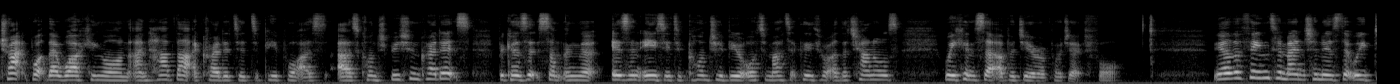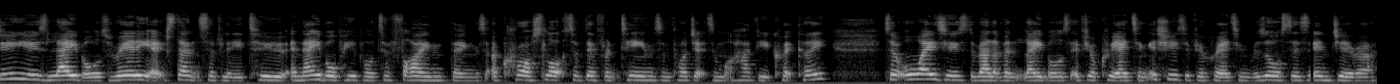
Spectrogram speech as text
track what they're working on and have that accredited to people as as contribution credits because it's something that isn't easy to contribute automatically through other channels we can set up a Jira project for. The other thing to mention is that we do use labels really extensively to enable people to find things across lots of different teams and projects and what have you quickly. So always use the relevant labels if you're creating issues, if you're creating resources in Jira,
